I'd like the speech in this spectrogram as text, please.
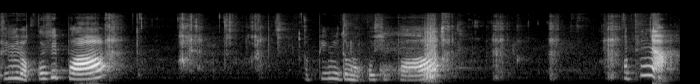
어핑이 먹고 싶어? 어핑이도 먹고 싶어? 어핑야!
